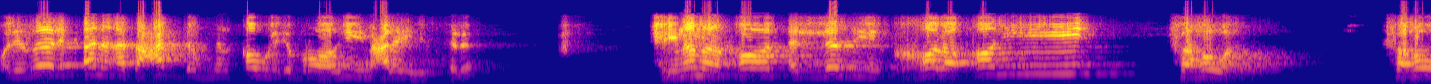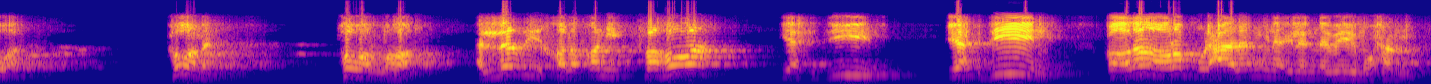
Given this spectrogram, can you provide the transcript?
ولذلك أنا أتعجب من قول إبراهيم عليه السلام حينما قال الذي خلقني فهو فهو هو من؟ هو الله. الذي خلقني فهو يهدين يهدين. قالها رب العالمين إلى النبي محمد.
